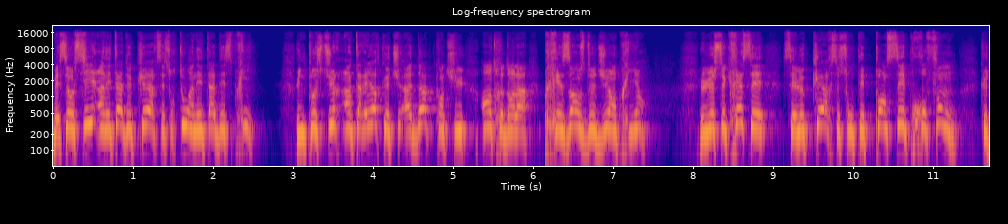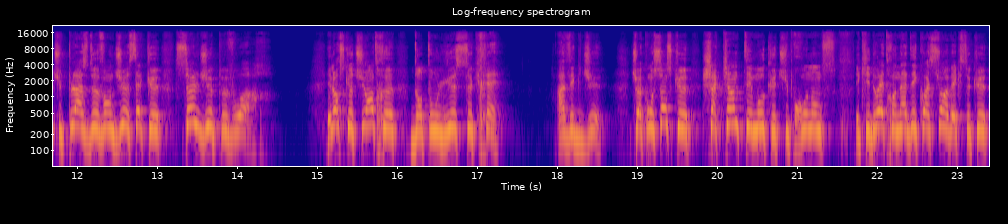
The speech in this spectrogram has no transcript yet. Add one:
Mais c'est aussi un état de cœur, c'est surtout un état d'esprit. Une posture intérieure que tu adoptes quand tu entres dans la présence de Dieu en priant. Le lieu secret, c'est, c'est le cœur, ce sont tes pensées profondes que tu places devant Dieu, celles que seul Dieu peut voir. Et lorsque tu entres dans ton lieu secret avec Dieu, tu as conscience que chacun de tes mots que tu prononces et qui doit être en adéquation avec ce que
